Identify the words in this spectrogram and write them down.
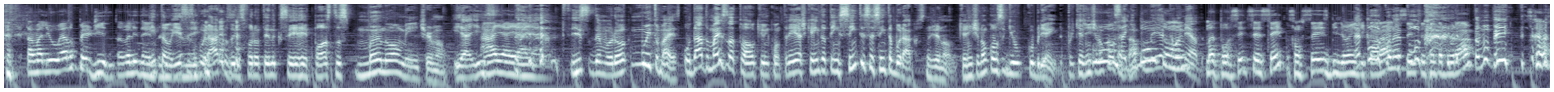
Tava ali o elo perdido, tava ali dentro. Então, ali e esses também. buracos, eles foram tendo que ser repostos manualmente, irmão. E aí, Ai, ai, ai, ai. isso demorou muito mais. O dado mais atual que eu encontrei, acho que ainda tem 160 buracos no genoma, que a gente não conseguiu cobrir ainda, porque a gente não Pô, consegue tá bom, ler então, aquela hein? merda. Mas, pô, 160 são 6 bilhões É de pouco, caralho, né? É 160 buracos. Tamo bem. Os caras,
